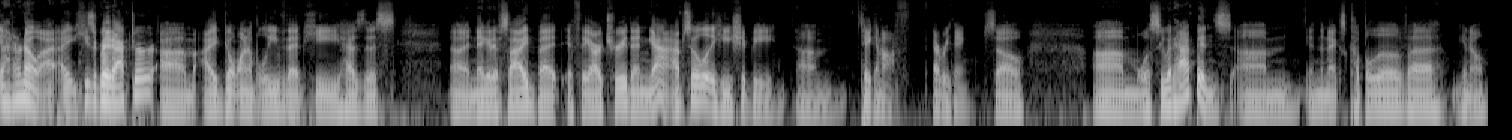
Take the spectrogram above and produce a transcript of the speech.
I don't know I, I he's a great actor. Um, I don't want to believe that he has this uh, negative side, but if they are true, then yeah, absolutely he should be um, taken off everything. So um, we'll see what happens um, in the next couple of uh, you know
